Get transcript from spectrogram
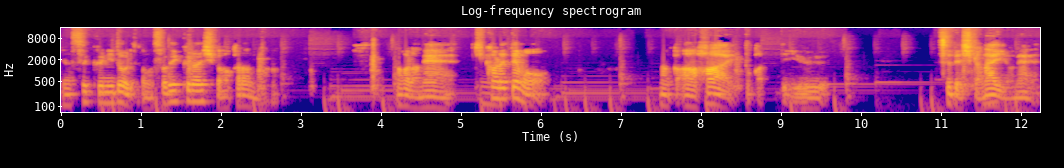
靖国通りとかもそれくらいしかわからんな。だからね、聞かれても、なんか、あ、はい、とかっていう、すべしかないよね。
